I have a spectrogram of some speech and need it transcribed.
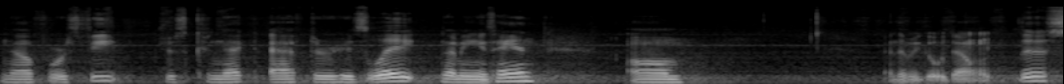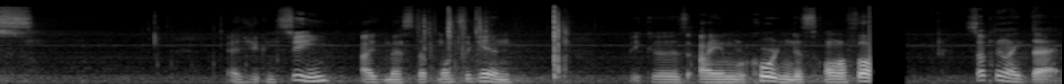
Now for his feet, just connect after his leg, I mean his hand. Um, and then we go down like this. As you can see, I've messed up once again because I am recording this on a phone. Something like that.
